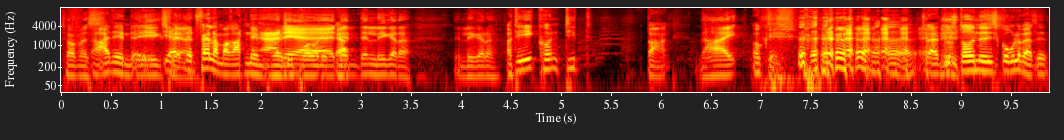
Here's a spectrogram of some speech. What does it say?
Thomas. Nej, det er, det er ikke svært. ja, den falder mig ret nemt, når ja, jeg det lige prøver er, det. Ja. den, den ligger der. Den ligger der. Og det er ikke kun dit barn. Nej. Okay. så er du stået nede i skoleværelset.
